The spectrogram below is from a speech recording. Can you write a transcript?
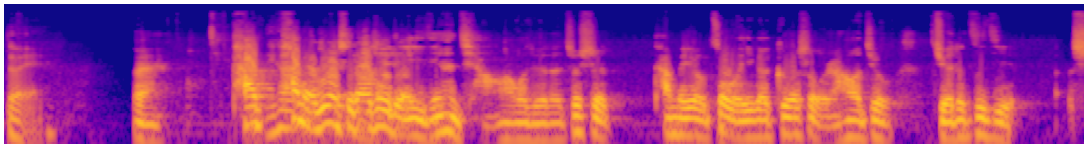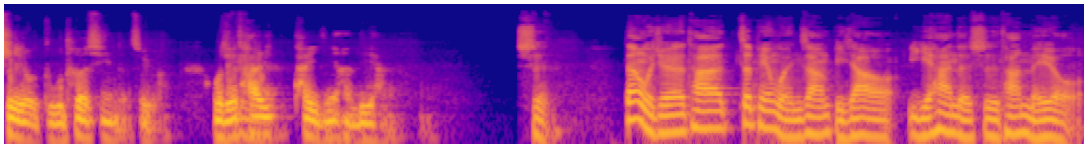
对，对他，他能认识到这一点已经很强了。我觉得，就是他没有作为一个歌手，然后就觉得自己是有独特性的。这个，我觉得他他已经很厉害了。是，但我觉得他这篇文章比较遗憾的是，他没有，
